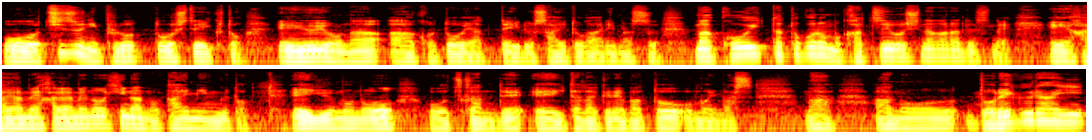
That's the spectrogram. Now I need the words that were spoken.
を地図にプロットをしていくというようなことをやっているサイトがあります。まあ、こういったところも活用しながらですね、えー、早め早めの避難のタイミングというものを掴んでいただければと思います。まあ、あのどれぐらい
